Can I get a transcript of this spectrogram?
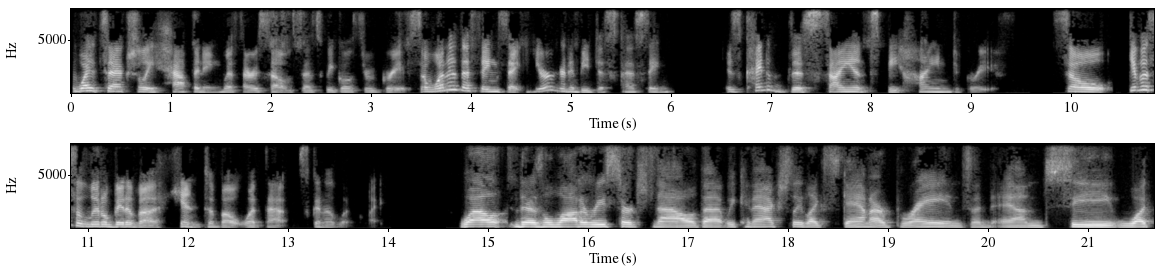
what's actually happening with ourselves as we go through grief. So, one of the things that you're going to be discussing is kind of the science behind grief. So give us a little bit of a hint about what that's going to look like. Well, there's a lot of research now that we can actually like scan our brains and, and see what,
